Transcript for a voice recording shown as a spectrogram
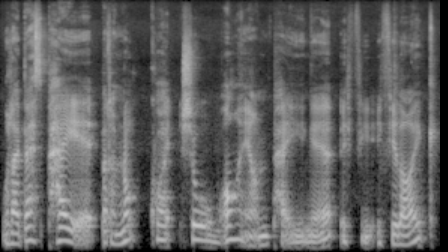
well, I best pay it, but I'm not quite sure why I'm paying it, if you if you like.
